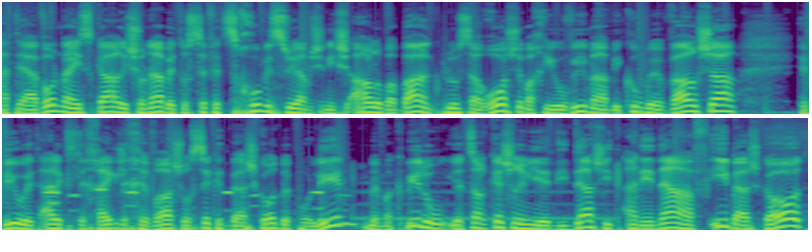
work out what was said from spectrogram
התיאבון מהעסקה הראשונה בתוספת סכום מסוים שנשאר לו בבנק, פלוס הרושם החיובי מהביקור בוורשה, הביאו את אלכס לחייג לחברה שעוסקת בהשקעות בפולין. במקביל הוא יצר קשר עם ידידה שהתעניינה אף היא בהשקעות,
